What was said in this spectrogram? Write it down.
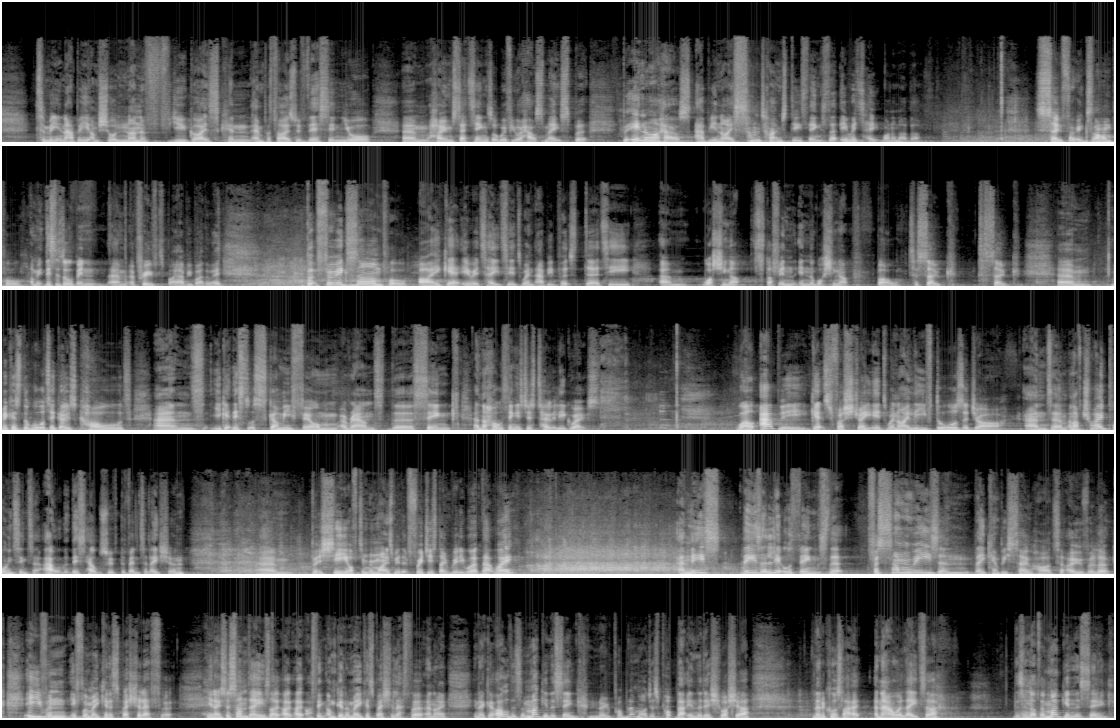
to me and Abby. I'm sure none of you guys can empathize with this in your um, home settings or with your housemates, but, but in our house, Abby and I sometimes do things that irritate one another. So, for example, I mean, this has all been um, approved by Abby, by the way. But for example, I get irritated when Abby puts dirty um, washing up stuff in, in the washing up bowl to soak. To soak. Um, because the water goes cold and you get this sort of scummy film around the sink, and the whole thing is just totally gross. Well, Abby gets frustrated when I leave doors ajar. And, um, and I've tried pointing to out that this helps with the ventilation, um, but she often reminds me that fridges don't really work that way. and these, these are little things that for some reason, they can be so hard to overlook, even if we're making a special effort. You know, so some days I, I, I think I'm going to make a special effort and I, you know, go, oh, there's a mug in the sink. No problem. I'll just pop that in the dishwasher. And then, of course, like an hour later, there's another mug in the sink.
